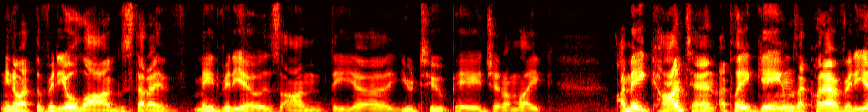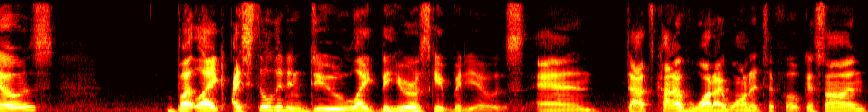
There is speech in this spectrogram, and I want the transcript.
you know at the video logs that I've made videos on the uh, YouTube page, and I'm like, I made content. I played games. I put out videos but like I still didn't do like the HeroScape videos, and that's kind of what I wanted to focus on,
